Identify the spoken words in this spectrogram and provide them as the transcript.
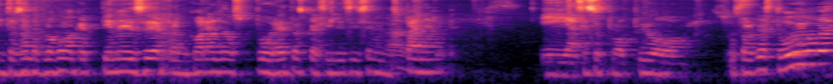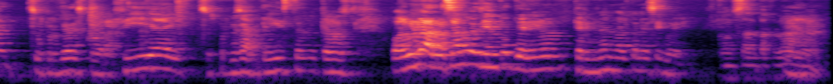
Entonces Santa Claus como que tiene ese rencor a los puretas que así les dicen en España. Y hace su propio su propio estudio, güey, su propia discografía y sus propios artistas, güey. Pero por alguna razón, güey, siempre terminan, terminan mal con ese, güey. Con Santa Flor, güey.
